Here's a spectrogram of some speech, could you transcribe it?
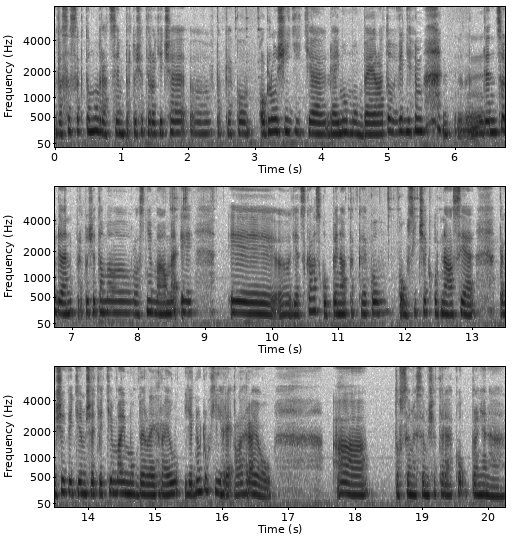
Zase se k tomu vracím, protože ty rodiče uh, tak jako odloží dítě, dají mu mobil, a to vidím den co den, protože tam uh, vlastně máme i i dětská skupina, tak jako kousíček od nás je, takže vidím, že děti mají mobily, hrajou jednoduché hry, ale hrajou. A to si myslím, že teda jako úplně ne.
